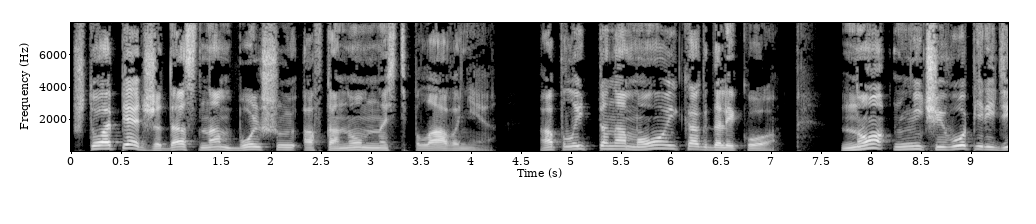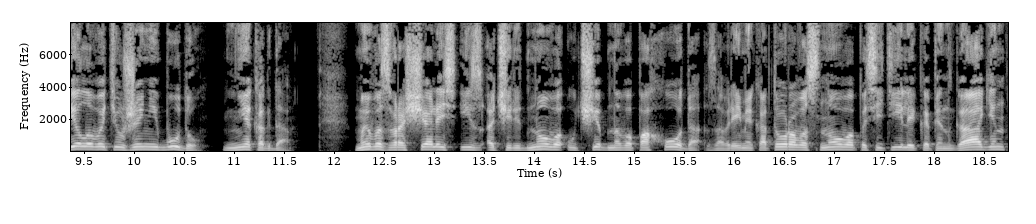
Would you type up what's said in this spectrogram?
что опять же даст нам большую автономность плавания. А плыть-то на мой как далеко. Но ничего переделывать уже не буду, некогда. Мы возвращались из очередного учебного похода, за время которого снова посетили Копенгаген,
